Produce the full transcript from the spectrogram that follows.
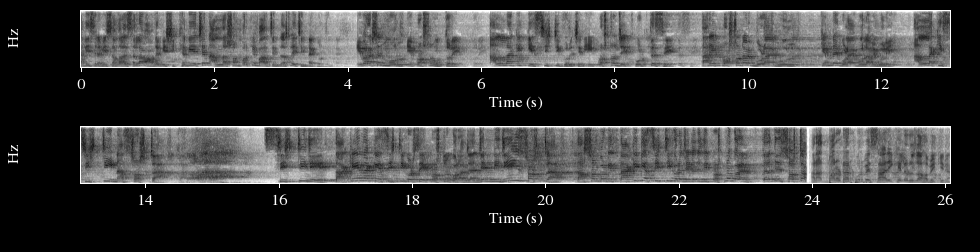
হাদিস নবী সাল্লাহ সাল্লাম আমাদেরকে শিক্ষা দিয়েছেন, আল্লাহ সম্পর্কে বাদ চিন্তা আসলে চিন্তা করবেন এবার আসেন মূল, এই প্রশ্ন উত্তরে। আল্লাহকে কে সৃষ্টি করেছেন? এই প্রশ্ন যে করতেছে, তার এই প্রশ্নটার গোড়ায় ভুল। কেমনে গোড়ায় ভুল আমি বলি? আল্লাহ কি সৃষ্টি না স্রষ্টা? সৃষ্টি যে, তাকে না কে সৃষ্টি করছে এই প্রশ্ন করা যায়? যে নিজেই স্রষ্টা, তার সম্পর্কে তাকে কে সৃষ্টি করেছে, এটা যদি প্রশ্ন করেন, তাহলে স্রষ্টা রাত বারোটার পূর্বে সাহারি খেলে রোজা হবে কিনা?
